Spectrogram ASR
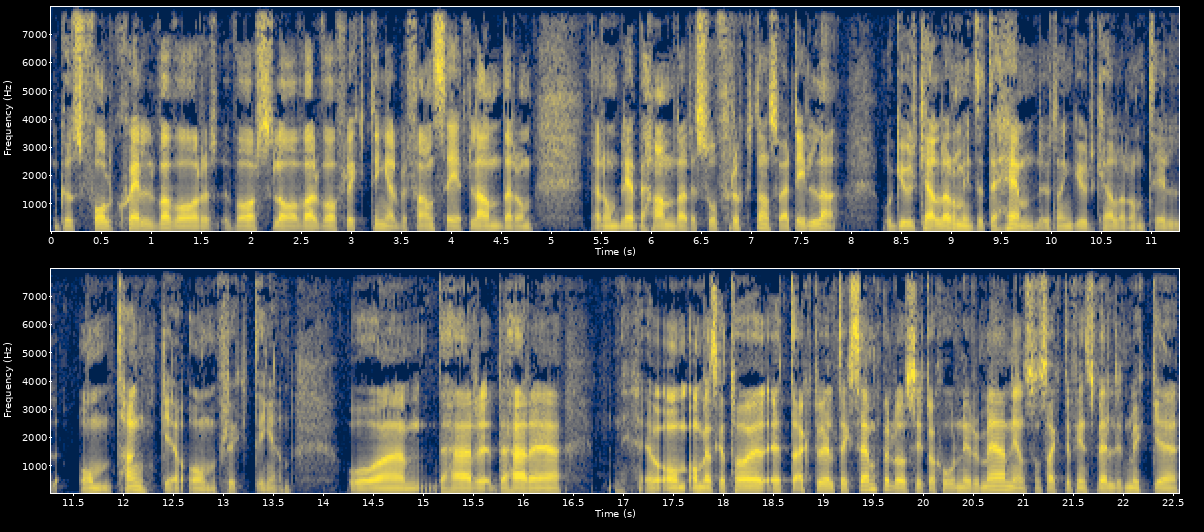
Guds folk själva var, var slavar, var flyktingar, befann sig i ett land där de, där de blev behandlade så fruktansvärt illa. Och Gud kallar dem inte till hämnd, utan Gud kallar dem till omtanke om flyktingen. Och ehm, det här, det här är om, om jag ska ta ett aktuellt exempel då, situationen i Rumänien. Som sagt, det finns väldigt mycket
